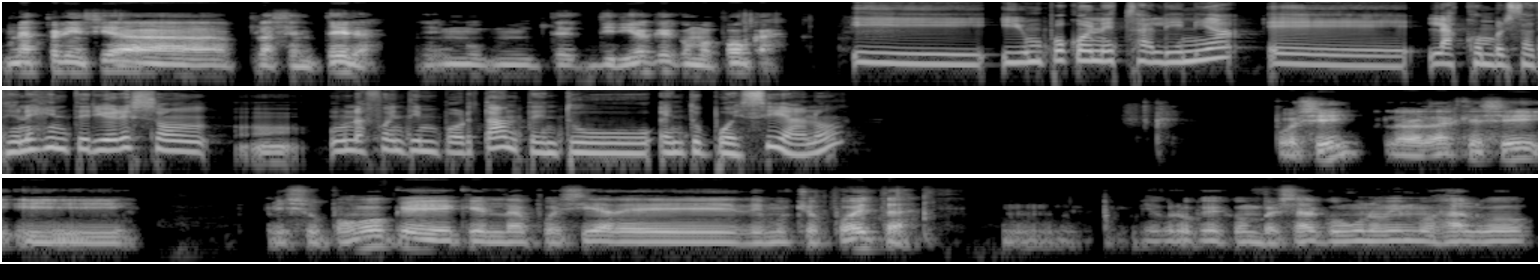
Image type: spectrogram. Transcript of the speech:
una experiencia placentera, te diría que como pocas. Y, un poco en esta línea, eh, las conversaciones interiores son mm, una fuente importante en tu, en tu poesía, ¿no? Pues sí, la verdad es que sí. Y, supongo que, que, en la poesía de, de muchos poetas. Mm, yo creo que conversar con uno mismo es algo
